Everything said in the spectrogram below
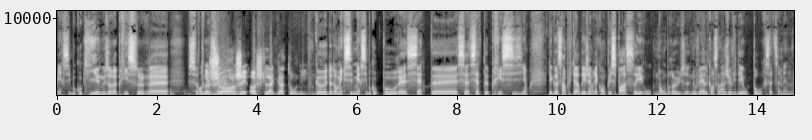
Merci beaucoup. Qui euh, nous a repris sur, euh, sur On a Twitch? Georges et Hochelagatoni. Good. Donc, merci, merci beaucoup pour euh, cette, euh, ce- cette précision. Les gars, sans plus tarder, j'aimerais qu'on puisse passer aux nombreuses nouvelles concernant le jeu vidéo pour cette semaine.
